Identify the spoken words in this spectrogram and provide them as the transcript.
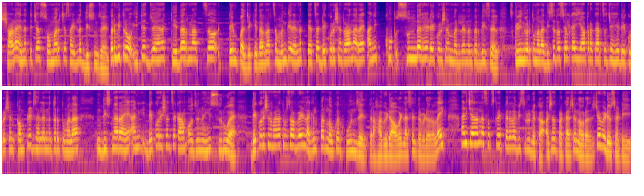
शाळा आहे ना त्याच्या समोरच्या साईडला दिसून जाईल. तर मित्र इथे जे आहे ना केदारनाथचं टेम्पल जे केदारनाथचं मंदिर आहे ना त्याचं डेकोरेशन राहणार आहे आणि खूप सुंदर हे डेकोरेशन बनल्यानंतर दिसेल. स्क्रीनवर तुम्हाला दिसत असेल काही या प्रकारचं जे हे डेकोरेशन कंप्लीट झाल्यानंतर तुम्हाला दिसणार आहे आणि डेकोरेशनचं काम अजूनही सुरू आहे. डेकोरेशन व्हायला थोडासा वेळ लागेल पर लवकर होऊन जाईल. तर हा व्हिडिओ आवडला असेल तर व्हिडिओला लाईक आणि चॅनलला सबस्क्राईब करायला विसरू नका. अशाच प्रकारच्या नवरात्रीच्या व्हिडिओसाठी.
